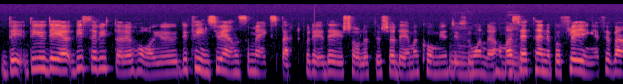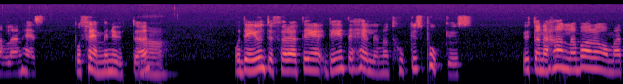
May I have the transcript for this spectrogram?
det, det, är ju det, vissa ryttare har ju, det finns ju en som är expert på det, det är ju Charlotte Duchardin, man kommer ju inte mm. ifrån det. Har man mm. sett henne på Flyinge förvandla en häst på fem minuter. Ja. Och det är ju inte för att det, det är inte heller något hokus pokus. Utan det handlar bara om att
